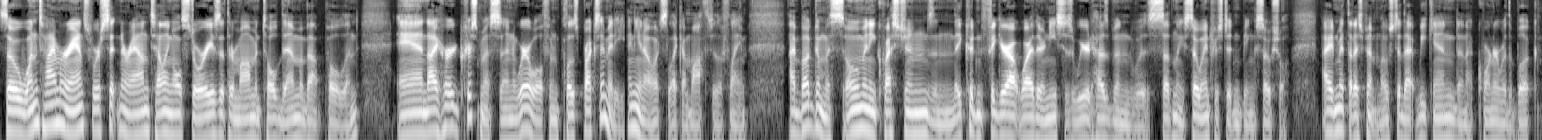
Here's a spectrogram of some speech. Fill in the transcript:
So one time her aunts were sitting around telling old stories that their mom had told them about Poland, and I heard Christmas and werewolf in close proximity. And you know, it's like a moth to the flame. I bugged them with so many questions, and they couldn't figure out why their niece's weird husband was suddenly so interested in being social. I admit that I spent most of that weekend in a corner with a book.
